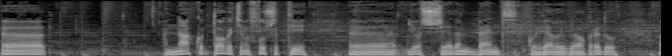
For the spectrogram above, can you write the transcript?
E, nakon toga ćemo slušati e, još jedan band koji deluje u Beogradu e,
